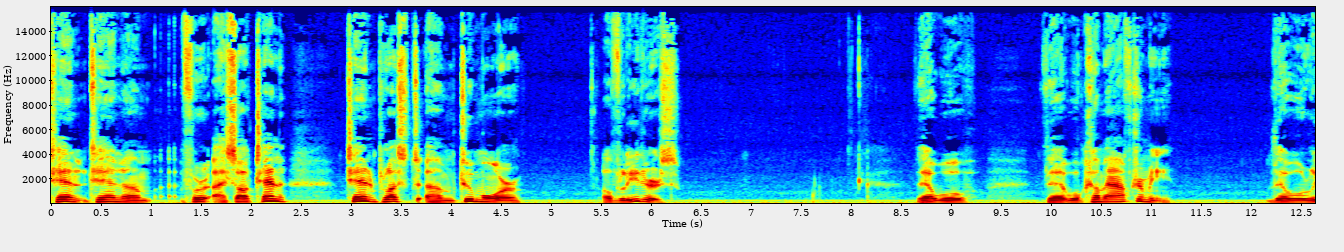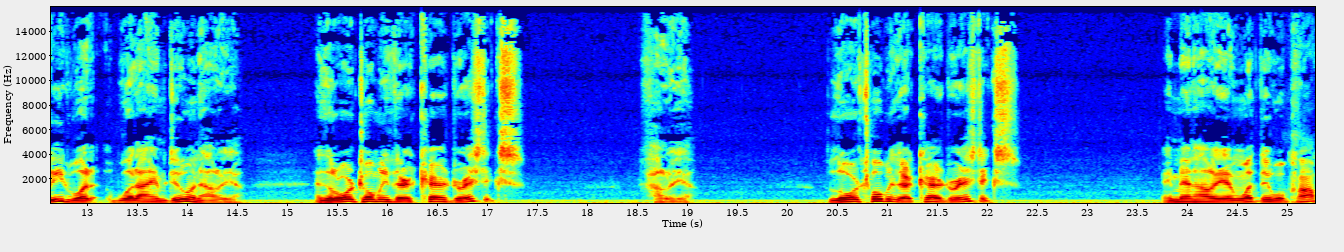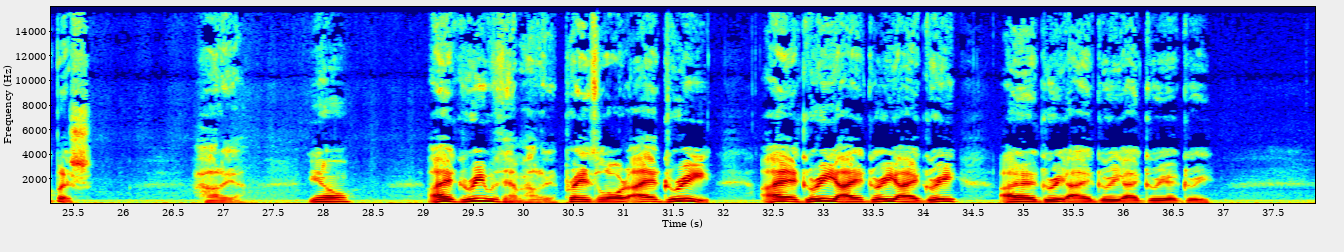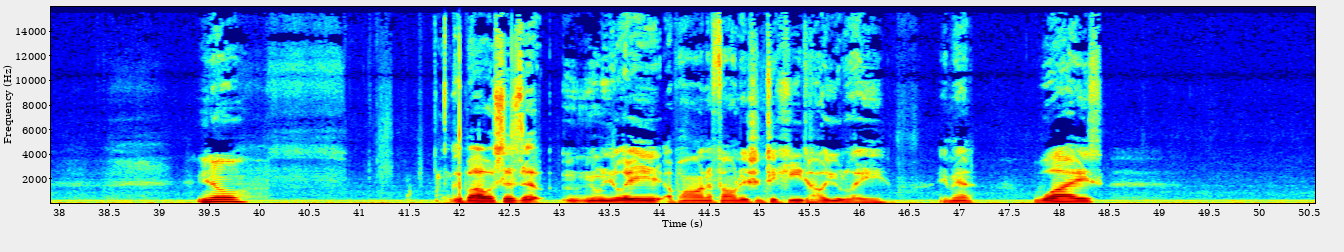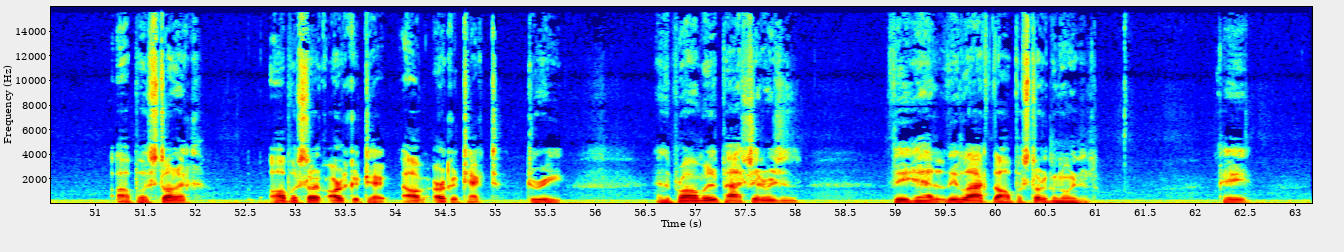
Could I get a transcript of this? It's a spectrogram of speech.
10 10 um for I saw 10 10 plus um two more of leaders that will that will come after me that will lead what what I am doing, hallelujah. And the Lord told me their characteristics. Hallelujah. The Lord told me their characteristics. Amen, hallelujah, and what they will accomplish. Hallelujah. You know, I agree with them, hallelujah. Praise the Lord. I agree. I agree, I agree, I agree, I agree, I agree, I agree, I agree. You know, the Bible says that when you lay upon a foundation, take heed how you lay. Amen. Wise, apostolic, apostolic architect, architecture. And the problem with the past generations, they had they lacked the apostolic anointing. Okay,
